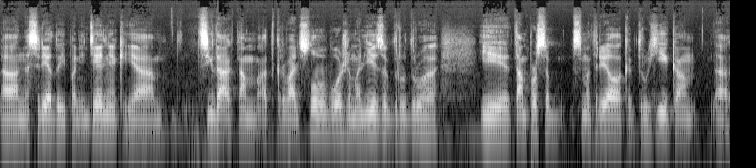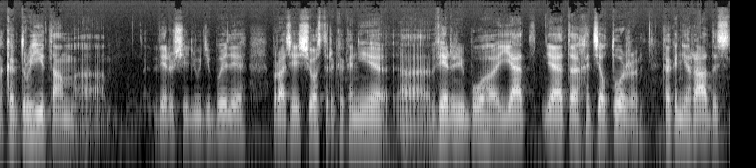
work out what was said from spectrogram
а, на среду и понедельник. Я всегда там открывали Слово Божие, молились друг друга. И там просто смотрел, как другие, а, как другие там верующие люди были, братья и сестры, как они а, верили в Бога. Я, я это хотел тоже, как они радость,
